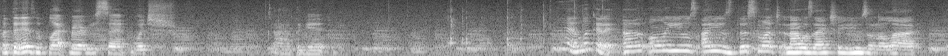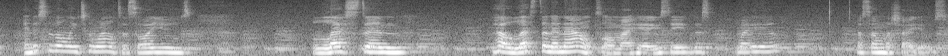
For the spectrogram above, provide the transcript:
But there is a blackberry scent which I have to get. Yeah, look at it. I only use I use this much and I was actually using a lot. And this is only two ounces, so I use less than hell less than an ounce on my hair. You see this right here? That's how much I use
